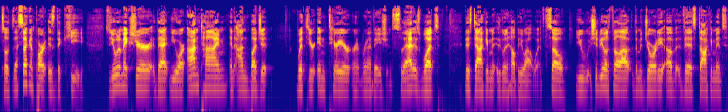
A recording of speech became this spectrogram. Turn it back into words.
So the second part is the key. So you want to make sure that you are on time and on budget with your interior renovations. So that is what this document is going to help you out with. So you should be able to fill out the majority of this document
